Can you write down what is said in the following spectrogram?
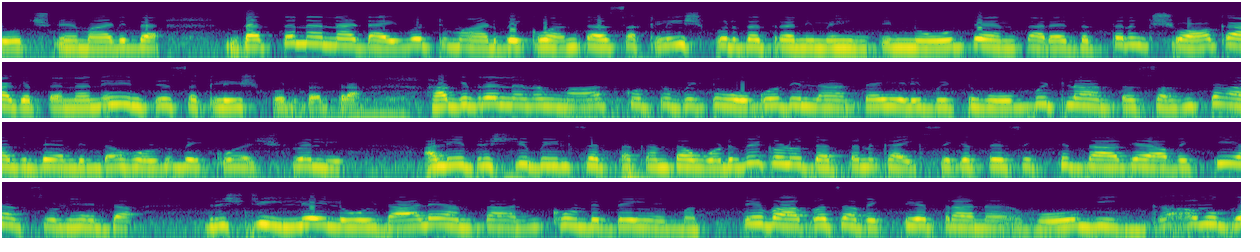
ಯೋಚನೆ ಮಾಡಿದ್ದೆ ದತ್ತನನ್ನ ಡೈವರ್ಟ್ ಮಾಡಬೇಕು ಅಂತ ಸಕಲೇಶ್ಪುರದ ಹತ್ರ ನಿಮ್ಮ ಹೆಂಡತಿ ನೋಡಿದೆ ಅಂತಾರೆ. ದತ್ತನಿಗೆ ಶಾಕ್ ಆಗುತ್ತೆ. ನನ್ನ ಹೆಂಡತಿ ಸಕಲೇಶ್ಪುರದ ಹತ್ರ ಹಾಗಿದ್ರೆ ನನಗೆ ಮಾತು ಕೊಟ್ಟು ಬಿಟ್ಟು ಹೋಗೋದಿಲ್ಲ ಅಂತ ಹೇಳಿ ಬಿಟ್ಟು ಹೋಗ್ಬಿಟ್ಲಾ ಅಂತ ಸಂಕಟ ಆಗಿದೆ ಅಲ್ಲಿಂದ ಹೊರಡಬೇಕು ಅಷ್ಟರಲ್ಲಿ. ಅಲ್ಲಿ ದೃಷ್ಟಿ ಬೀಳ್ಸಿರ್ತಕ್ಕಂಥ ಒಡವೆಗಳು ದತ್ತನ ಕೈಗೆ ಸಿಗುತ್ತೆ. ಸಿಕ್ತಿದ್ದಾಗೆ ಆ ವ್ಯಕ್ತಿ ಯಾಕೆ ಸುಳ್ಳು ಹೇಳ್ದ? ದೃಷ್ಟಿ ಇಲ್ಲೇ ಇಲ್ಲೋ. ಇದ್ದಾಳೆ ಅಂತ ಅಂದ್ಕೊಂಡಿದ್ದೆ ಮತ್ತೆ ವಾಪಸ್ ಆ ವ್ಯಕ್ತಿ ಹತ್ರ ಹೋಗಿ ಗಾಮುಗ್ಗ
